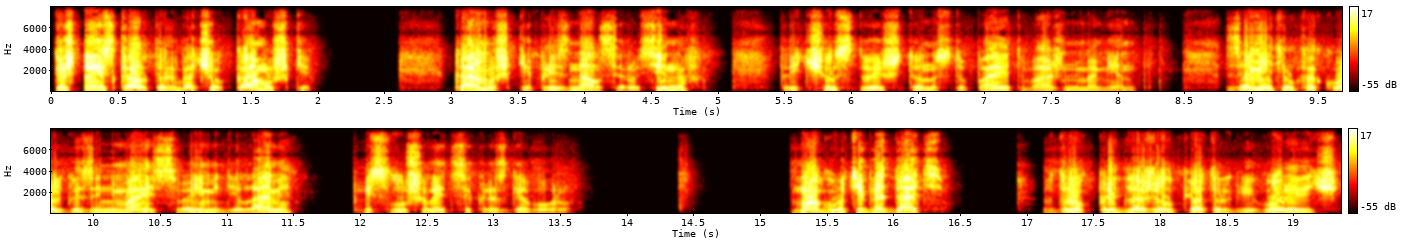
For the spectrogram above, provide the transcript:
Ты что искал-то, рыбачок, камушки? Камушки, признался Русинов, предчувствуя, что наступает важный момент заметил, как Ольга, занимаясь своими делами, прислушивается к разговору. «Могу тебе дать», — вдруг предложил Петр Григорьевич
